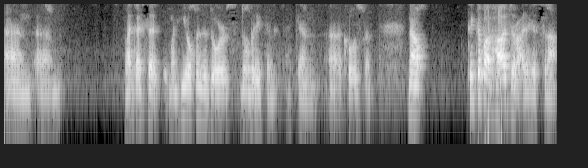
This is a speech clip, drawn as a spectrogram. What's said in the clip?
And um, like I said, when He opens the doors, nobody can, can uh, close them. Now, think about Hajar alayhi salam.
